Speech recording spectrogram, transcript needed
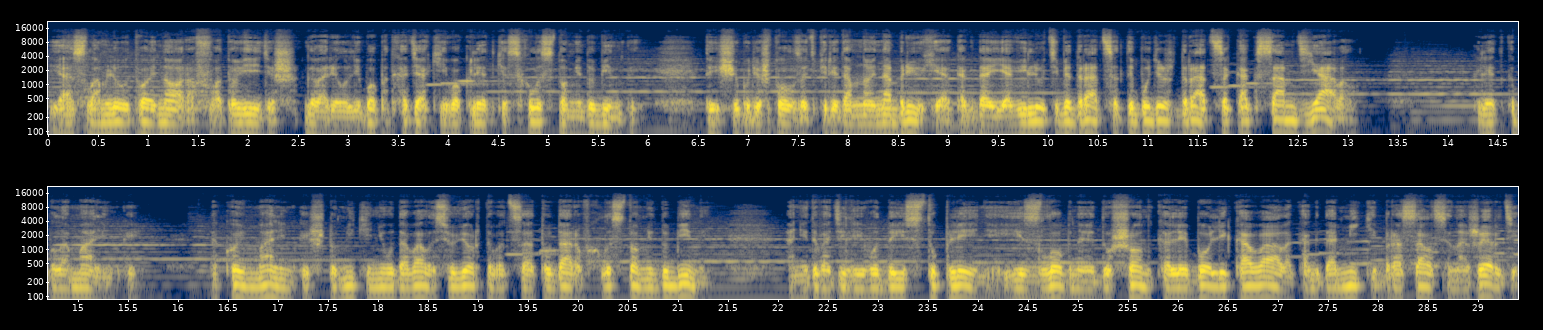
«Я сломлю твой норов, вот увидишь», — говорил Либо, подходя к его клетке с хлыстом и дубинкой. «Ты еще будешь ползать передо мной на брюхе, а когда я велю тебе драться, ты будешь драться, как сам дьявол». Клетка была маленькой, такой маленькой, что Мике не удавалось увертываться от ударов хлыстом и дубиной. Они доводили его до иступления, и злобная душонка Лебо ликовала, когда Микки бросался на жерди,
